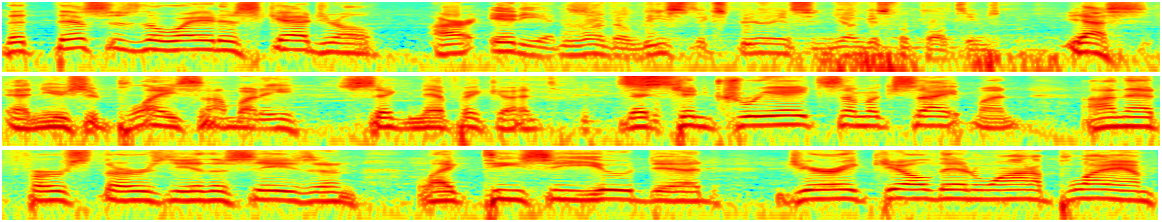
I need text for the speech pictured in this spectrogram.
that this is the way to schedule are idiots. We're one of the least experienced and youngest football teams. Yes, and you should play somebody significant that can create some excitement on that first Thursday of the season, like TCU did. Jerry Kill didn't want to play him,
